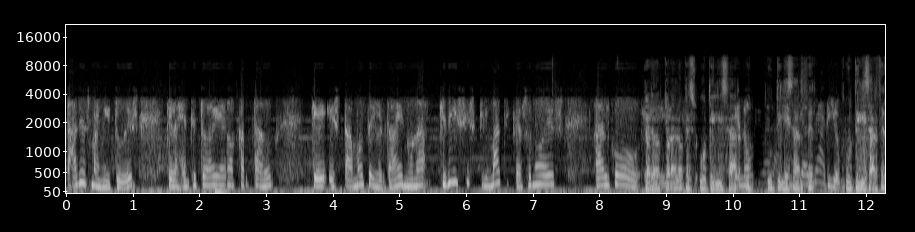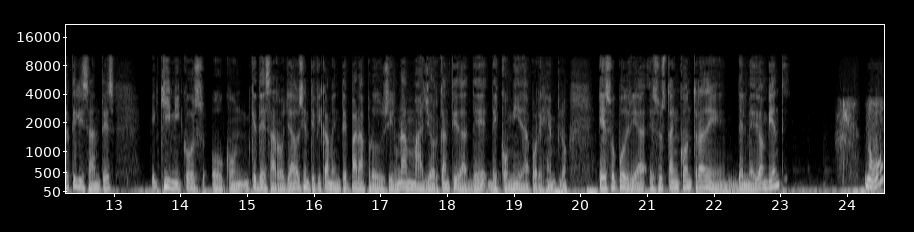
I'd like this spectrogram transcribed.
tales magnitudes que la gente todavía no ha captado que estamos de verdad en una crisis climática. Eso no es algo... Pero doctora López, utilizar, utilizar, utilizar fertilizantes eh, químicos o con que desarrollados científicamente para producir una mayor cantidad de, de, comida, por ejemplo, eso podría, eso está en contra de, del medio ambiente. No,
